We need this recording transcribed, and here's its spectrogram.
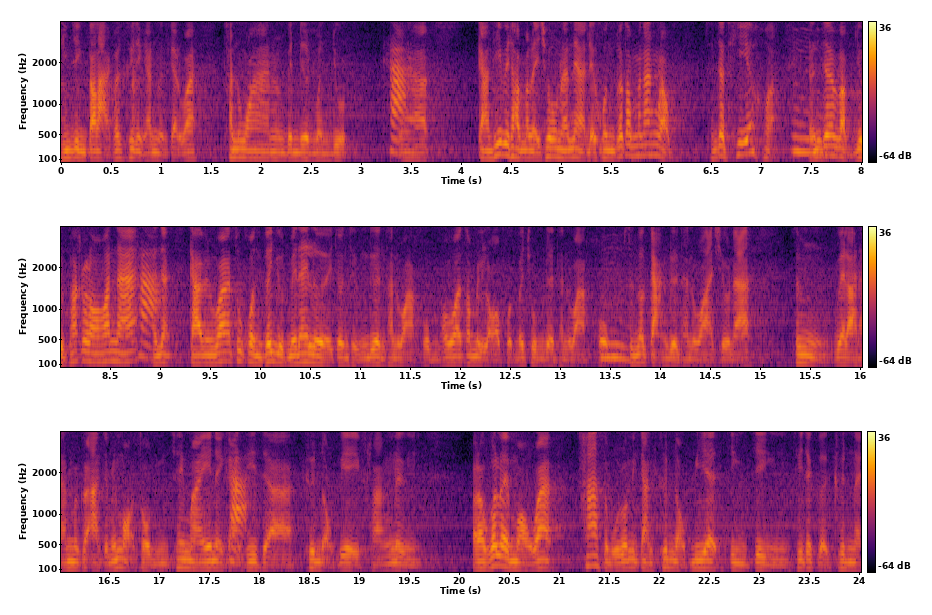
จริง ๆ ตลาดก็ขึ้นอย่างนั้นเหมือนกันว่าธันวามันเป็นเดือนวันหยุดค่ะ นะครับการที่ไปทำอะไรช่วงนั้นเนี่ยเดี๋ยวคนก็ต้องมานั่งแบบฉันจะเที่ยวอะอืมฉันจะแบบหยุดพักร้อนนะค่ะฉันจะกลายเป็นว่าทุกคนก็หยุดไม่ได้เลยจนถึงเดือนธันวาคม เพราะว่าต้องไปรอผลประชุมเดือนธันวาคม อืมซึ่งก็กลางเดือนธันวาเชียวนะ ซึ่งเวลานั้นมันก็อาจจะไม่เหมาะสมใช่ไหมในการค่ะ ที่จะขึ้นดอกเบี้ยอีกครั้งหนึ่ง เราก็เลยมองว่าถ้าสมมุติว่ามีการขึ้นดอกเบี้ยจริง ๆ ที่จะเกิดขึ้นใน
